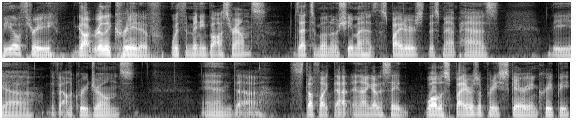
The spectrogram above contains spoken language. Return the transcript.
BO3 got really creative with the mini boss rounds. Zetsubou no Shima has the spiders. This map has the uh, the Valkyrie drones and uh, stuff like that. And I gotta say, while the spiders are pretty scary and creepy,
